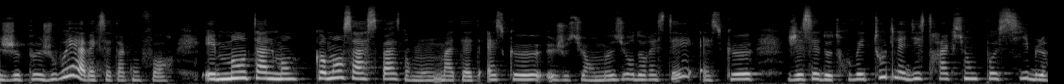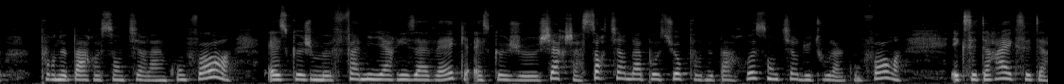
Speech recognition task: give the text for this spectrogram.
je peux jouer avec cet inconfort? Et mentalement, comment ça se passe dans ma tête? Est-ce que je suis en mesure de rester? Est-ce que j'essaie de trouver toutes les distractions possibles pour ne pas ressentir l'inconfort? Est-ce que je me familiarise avec? Est-ce que je cherche à sortir de la posture pour ne pas ressentir du tout l'inconfort? Etc. etc.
